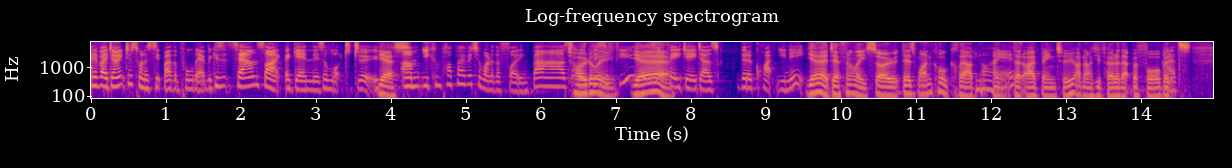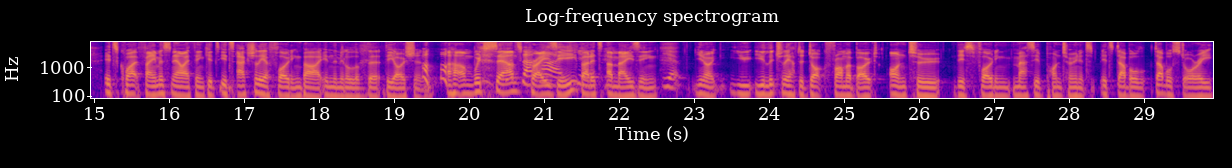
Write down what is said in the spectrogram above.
And if I don't just want to sit by the pool there, because it sounds like again there's a lot to do. Yes. Um, you can pop over to one of the floating bars. Totally. There's a few Yeah. things that Fiji does that are quite unique. Yeah, definitely. So there's one called Cloud Nine Yes. that I've been to. I don't know if you've heard of that before, but it's it's quite famous now. I think it's it's actually a floating bar in the middle of the the ocean, um, which sounds crazy, like? but it's amazing. Yep. You know, you you literally have to dock from a boat onto this floating massive pontoon. It's it's double double story.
